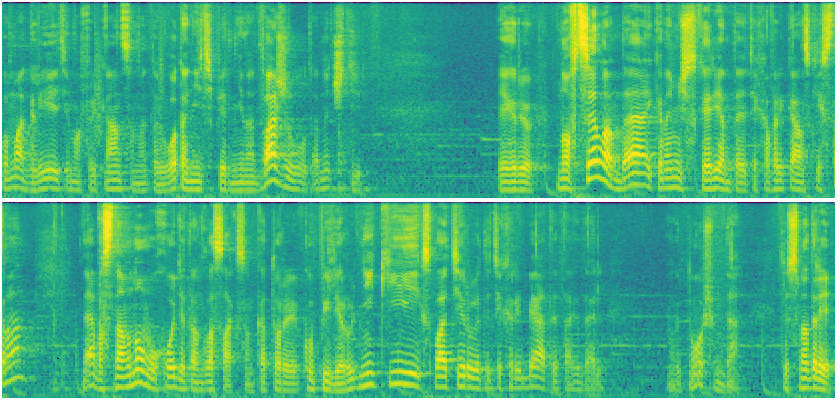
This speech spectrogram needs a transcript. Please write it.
помогли этим африканцам. Это, вот они теперь не на 2 живут, а на 4. Я говорю, но в целом, да, экономическая рента этих африканских стран, да, в основном уходит англосаксам, которые купили рудники, эксплуатируют этих ребят и так далее. Он говорит, ну, в общем, да. То есть смотри,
